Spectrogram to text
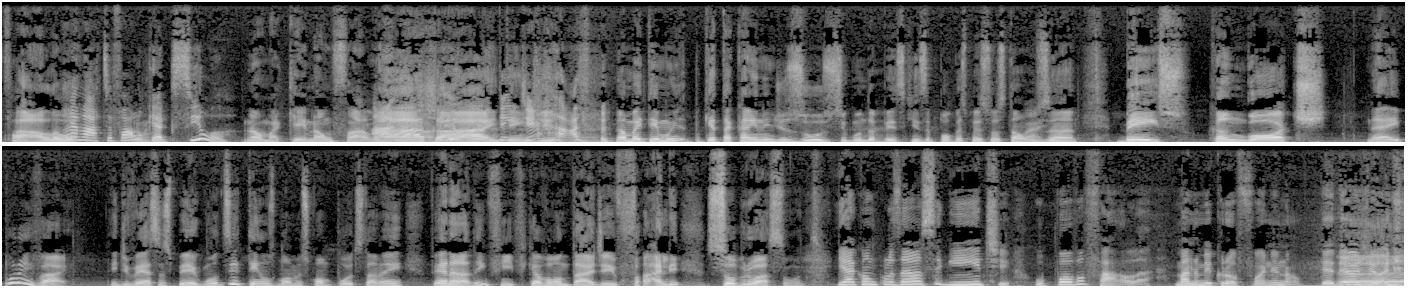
Fala. Renato, você fala o quê? Axila? Não, mas quem não fala? Ah, Ah, tá, eu entendi entendi. errado. Não, mas tem muito. Porque tá caindo em desuso, segundo a pesquisa. Poucas pessoas estão usando. Beiço, cangote, né? E por aí vai. Tem diversas perguntas e tem os nomes compostos também. Fernanda, enfim, fique à vontade aí, fale sobre o assunto. E a conclusão é o seguinte: o povo fala, mas no microfone não. Entendeu, Ah. Júnior?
